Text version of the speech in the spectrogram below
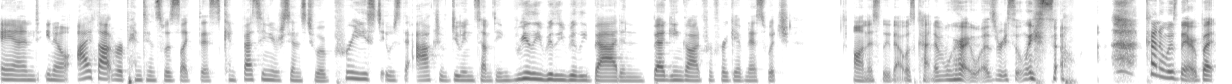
And, you know, I thought repentance was like this confessing your sins to a priest. It was the act of doing something really, really, really bad and begging God for forgiveness, which honestly, that was kind of where I was recently. So kind of was there. But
